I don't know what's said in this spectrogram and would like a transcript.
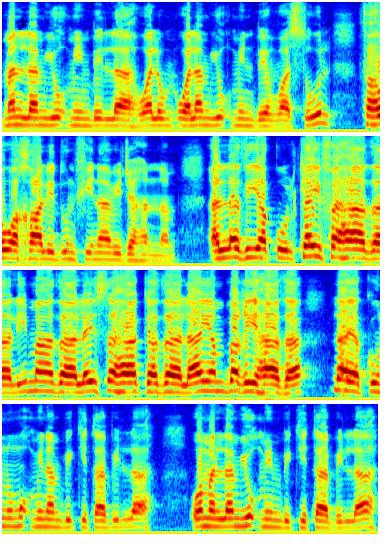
من لم يؤمن بالله ولم, يؤمن بالرسول فهو خالد في نار جهنم. الذي يقول كيف هذا؟ لماذا ليس هكذا؟ لا ينبغي هذا. لا يكون مؤمنا بكتاب الله ومن لم يؤمن بكتاب الله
